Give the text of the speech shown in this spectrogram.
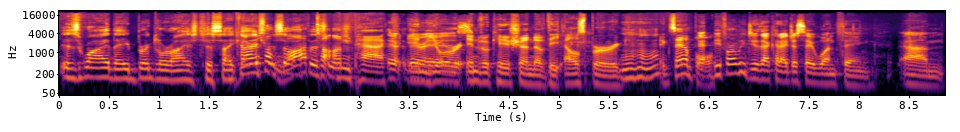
is why they burglarized his psychiatrist's office. There's a lot office, to unpack there, there in your is. invocation of the Ellsberg mm-hmm. example. Before we do that, could I just say one thing? Um,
